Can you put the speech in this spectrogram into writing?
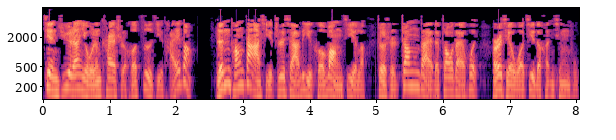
见居然有人开始和自己抬杠，任堂大喜之下立刻忘记了这是张岱的招待会，而且我记得很清楚。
